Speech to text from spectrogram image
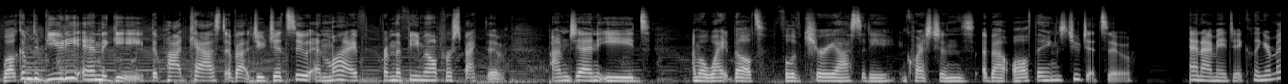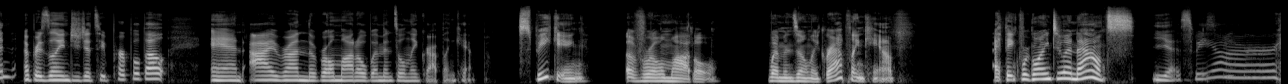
Welcome to Beauty and the Gi, the podcast about jujitsu and life from the female perspective. I'm Jen Eads. I'm a white belt full of curiosity and questions about all things jujitsu. and I'm AJ Klingerman, a Brazilian Jiu Jitsu purple belt, and I run the Role Model Women's Only Grappling Camp. Speaking of role model women's only grappling camp, I think we're going to announce, Yes, we are.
